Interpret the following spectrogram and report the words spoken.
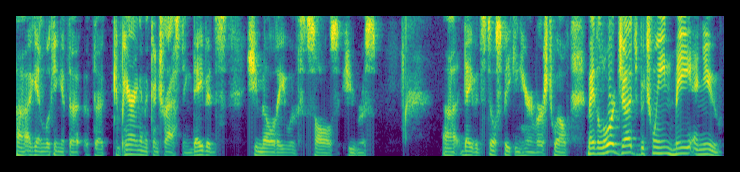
Uh, again, looking at the the comparing and the contrasting, David's humility with Saul's hubris. Uh, David still speaking here in verse 12. May the Lord judge between me and you,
